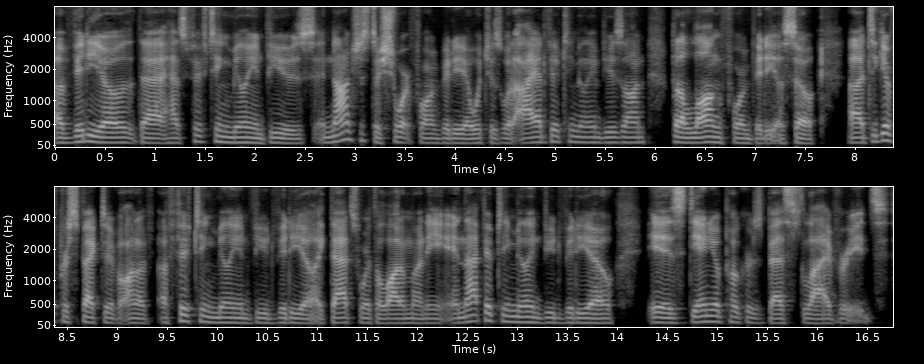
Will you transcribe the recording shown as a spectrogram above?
a video that has 15 million views and not just a short form video, which is what I had 15 million views on, but a long form video. So uh, to give perspective on a, a 15 million viewed video, like that's worth a lot of money. And that 15 million viewed video is Daniel Poker's best live reads.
